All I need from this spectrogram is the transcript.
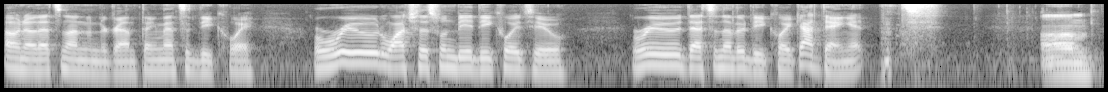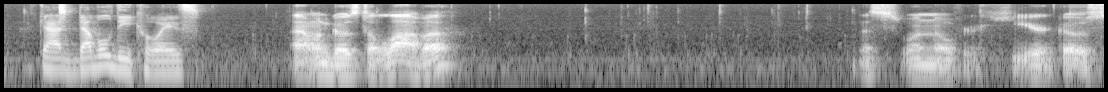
Oh no, that's not an underground thing. That's a decoy. Rude. Watch this one be a decoy too. Rude. That's another decoy. God dang it. Um, Got double decoys. that one goes to lava. This one over here goes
